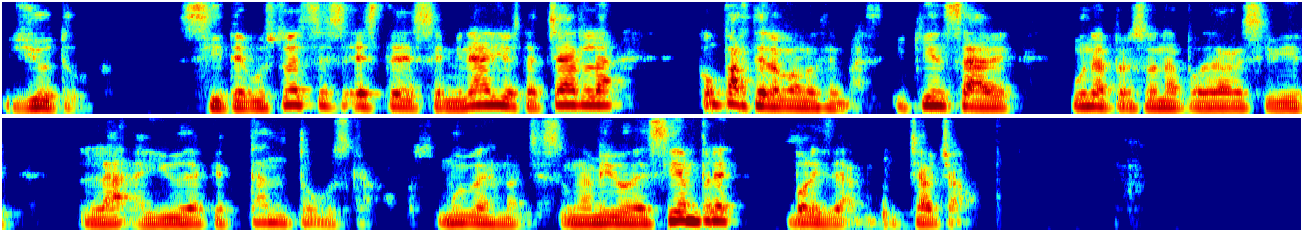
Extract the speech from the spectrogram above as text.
YouTube. Si te gustó este, este seminario, esta charla, compártelo con los demás. Y quién sabe, una persona podrá recibir la ayuda que tanto buscamos. Muy buenas noches. Un amigo de siempre, Boris Darmon. Chao, chao.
